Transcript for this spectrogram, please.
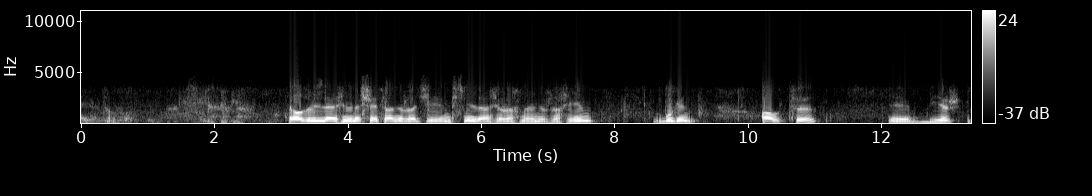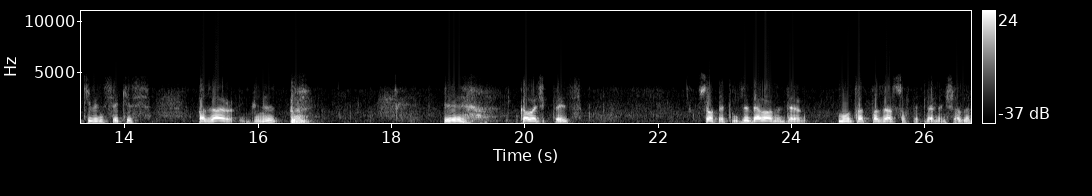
Tamam. Euzu billahi mineşşeytanirracim. Bismillahirrahmanirrahim. Bugün 6 1 2008 Pazar günü e, Kavacık'tayız. Sohbetimize devam edelim. Mutat Pazar sohbetlerine inşallah.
